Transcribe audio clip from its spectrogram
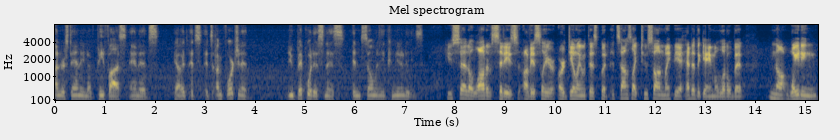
understanding of PFAS, and it's you know it, it's it's unfortunate ubiquitousness in so many communities. You said a lot of cities obviously are, are dealing with this, but it sounds like Tucson might be ahead of the game a little bit, not waiting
